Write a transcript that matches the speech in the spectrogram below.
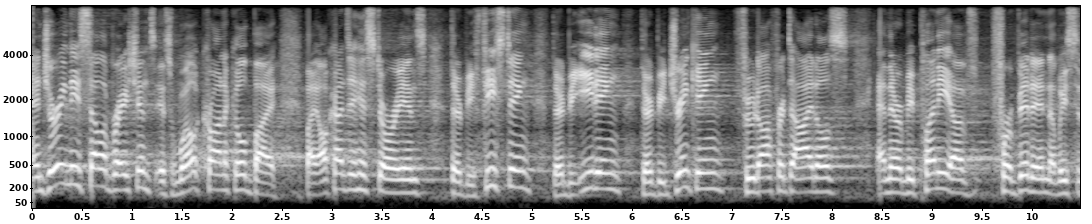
And during these celebrations, it's well chronicled by, by all kinds of historians. There'd be feasting, there'd be eating, there'd be drinking, food offered to idols, and there would be plenty of forbidden, at least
